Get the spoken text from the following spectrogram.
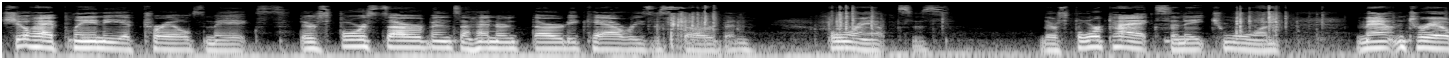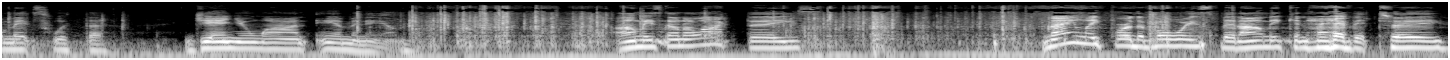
She'll have plenty of trails mix. There's four servings, 130 calories a serving. Four ounces. There's four packs in each one. Mountain Trail mix with the genuine M&M. Omi's gonna like these. Mainly for the boys, but Omi can have it too.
